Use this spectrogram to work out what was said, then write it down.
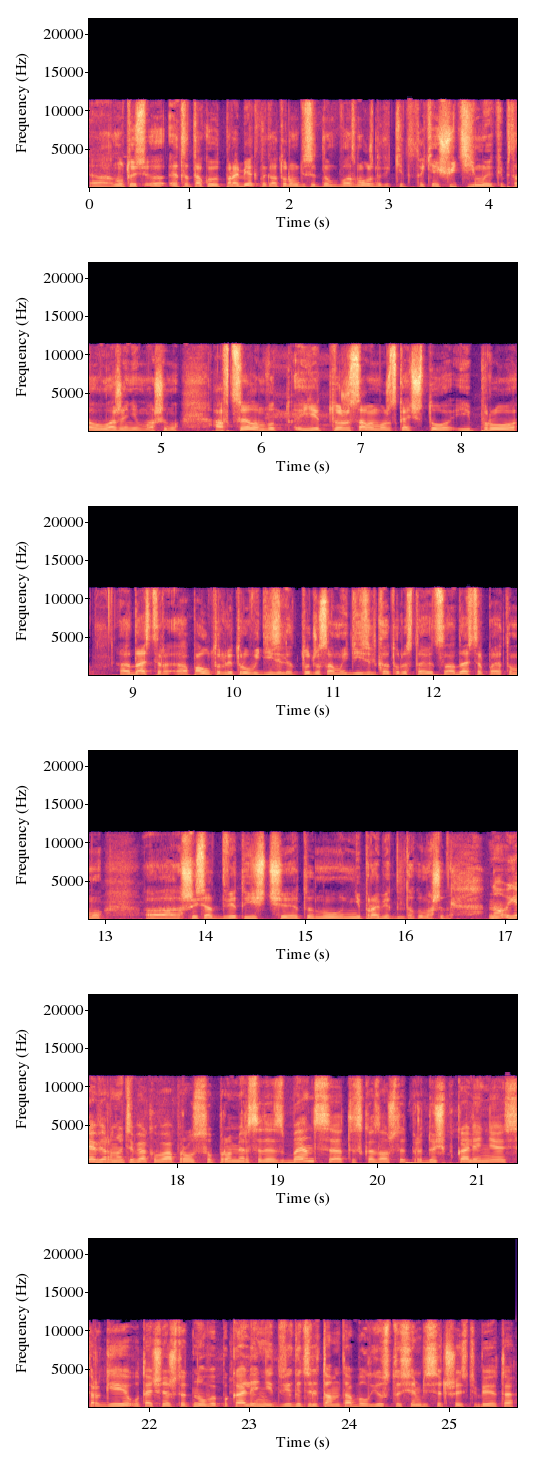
ну, то есть э, это такой вот пробег, на котором действительно возможны какие-то такие ощутимые капиталовложения в машину. А в целом, вот и то же самое можно сказать, что и про э, Дастер, э, полуторалитровый дизель, это тот же самый дизель, который ставится на Дастер, поэтому э, 62 тысячи это, ну, не пробег для такой машины. Ну, я верну тебя к вопросу про Mercedes-Benz. Ты сказал, что это предыдущее поколение. Сергей уточнил, что это новое поколение, и двигатель там W176. Тебе это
